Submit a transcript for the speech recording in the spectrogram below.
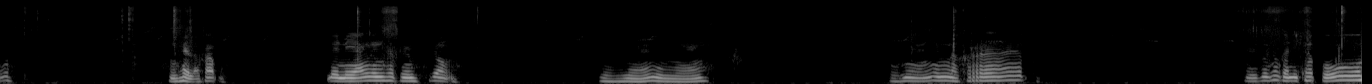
เอาได้บ่พวกพี่น้องมันอยู่ในในโอ้นี่แหละครับได้แหนงหนึงครับพี่น้องหนึ่งแหนงหนึ่งแหนงได้แหนงหนึ่งแล้วครับเดี๋ยวไปพบกันอีกครับผม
